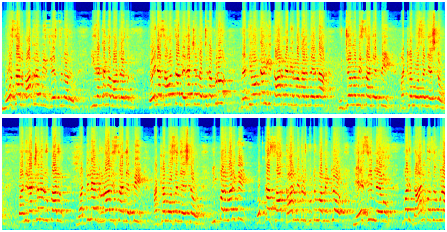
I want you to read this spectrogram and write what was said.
మోసాలు మాత్రం మీరు చేస్తున్నారు. ఈ రకంగా మాట్లాడుతున్నారు. పోయిన సంవత్సరం ఎలక్షన్లు వచ్చినప్పుడు ప్రతి ఒక్కరికి కారణ నియమకాల పేరున ఉద్యోగం ఇస్తా అని చెప్పి అట్లా మోసం చేసినావు. పది లక్షల రూపాయలు వడ్డీ లేని రుణాలు ఇస్తా అని చెప్పి అట్లా మోసం చేసినావు. ఇప్పటి వరకు ఒక్క సా- కార్మికుడు కుటుంబం ఇంట్లో ఏసీలు లేవు. మరి దానికోసం కూడా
